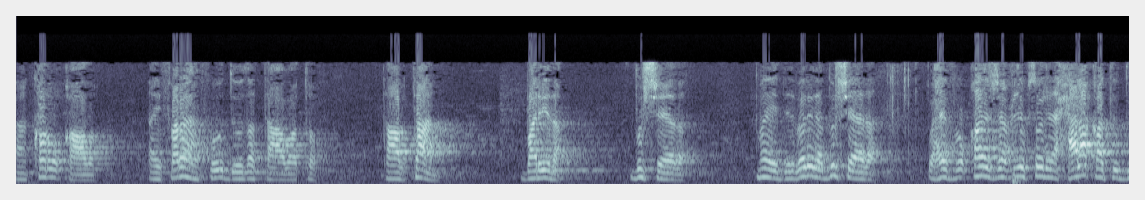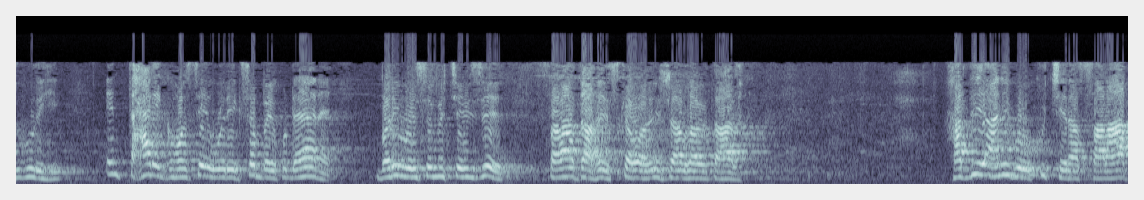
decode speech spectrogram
aan kor u qaado ay faraha foodooda taabato taabtaan barida dusheeda. Barida dusheeda waxay fuqahada shaaficiya kuso dhn xalaqata duburihi. Inta xariga hoose ee wareegsan bay ku dhaheene bari weyse ma jebisee salaadaada iska wada insha allahu tacaala. Haddii anigoo ku jira salaad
